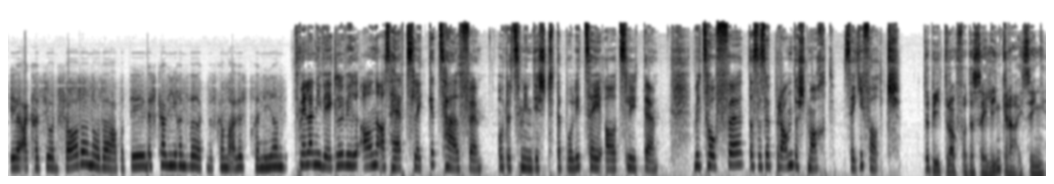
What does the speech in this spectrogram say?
eher Aggression fördern oder aber deeskalierend wirken. Das kann man alles trainieren. Die Melanie Wegel will allen ans Herz legen, zu helfen. Oder zumindest der Polizei anzuleiten. Weil zu hoffen, dass es jemand anders macht, sage ich falsch. Der Beitrag von der Selin Greising.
